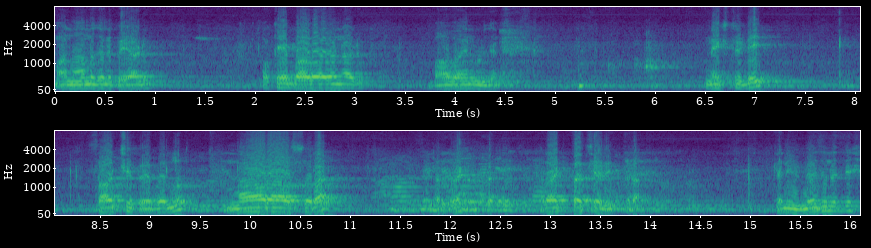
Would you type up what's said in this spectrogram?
మా నాన్న చనిపోయాడు. ఒకే బాబాయ్ ఉన్నాడు. బాబాయ్ని కూడా చనిపోయాడు నెక్స్ట్ డే సాక్షి పేపర్లో నారాసుర రక్త రక్త చరిత్ర. కానీ ఇమేజిన్ అధ్యక్ష?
